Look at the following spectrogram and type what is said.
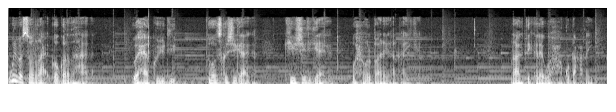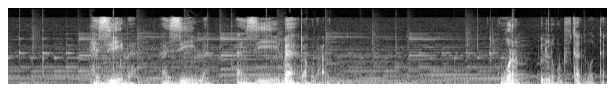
Weliba soo raaci gogoradahaaga waxaa ku yidhi hooskashigaaga keeshadigaaga wax walba aniga halkaa ii keen naagtii kale waxaa ku dhacday. Haziima haziima haziima baa ku dhacday. Waran in lagu dhuftaad moodaa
